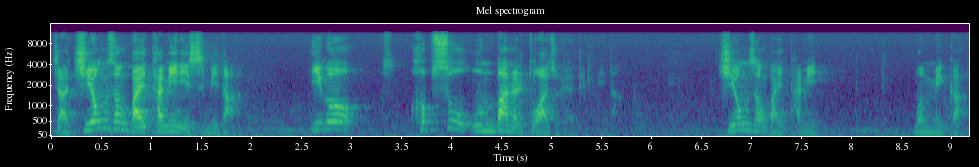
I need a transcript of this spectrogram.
자, 지용성 바이타민이 있습니다. 이거 흡수 운반을 도와줘야 됩니다. 지용성 바이타민 뭡니까?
